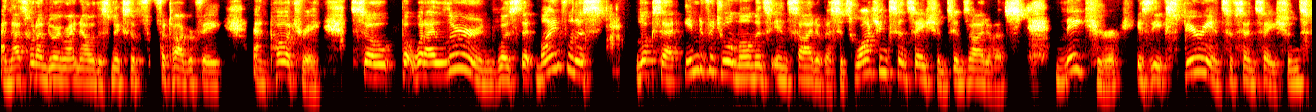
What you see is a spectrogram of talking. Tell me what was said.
And that's what I'm doing right now with this mix of photography and poetry. So, but what I learned was that mindfulness looks at individual moments inside of us, it's watching sensations inside of us. Nature is the experience of sensations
